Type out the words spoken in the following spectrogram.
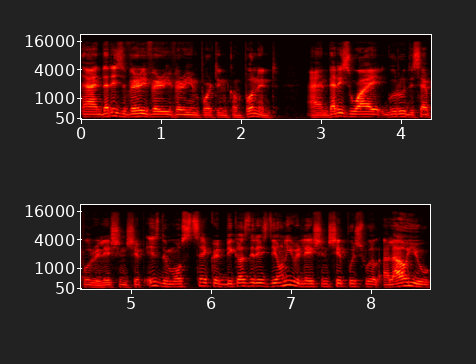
And that is a very very very important component and that is why guru-disciple relationship is the most sacred because it is the only relationship which will allow you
